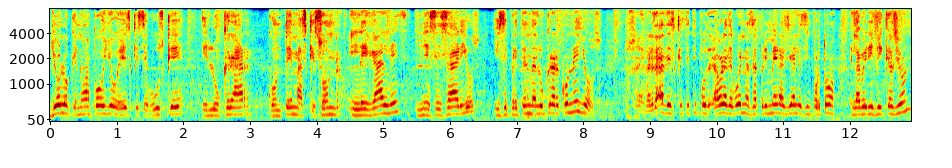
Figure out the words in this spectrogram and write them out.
Yo lo que no apoyo es que se busque lucrar con temas que son legales, necesarios y se pretenda lucrar con ellos. Pues la verdad es que este tipo de ahora de buenas a primeras ya les importó la verificación.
